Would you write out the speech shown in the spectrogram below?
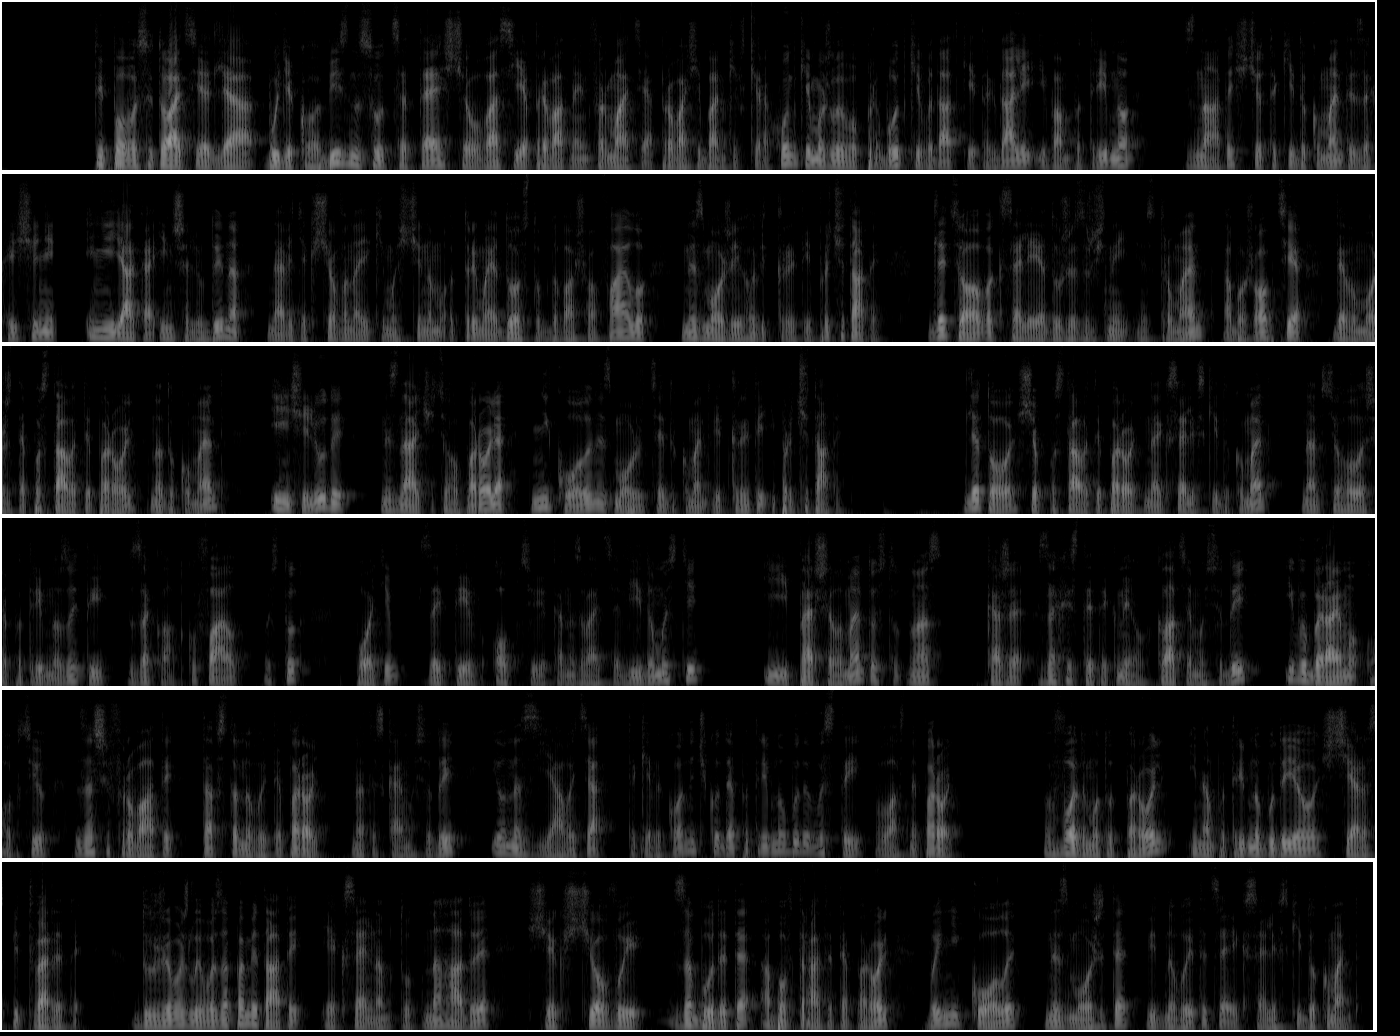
Типова ситуація для будь-якого бізнесу це те, що у вас є приватна інформація про ваші банківські рахунки, можливо, прибутки, видатки і так далі, і вам потрібно знати, що такі документи захищені, і ніяка інша людина, навіть якщо вона якимось чином отримає доступ до вашого файлу, не зможе його відкрити і прочитати. Для цього в Excel є дуже зручний інструмент або ж опція, де ви можете поставити пароль на документ, і інші люди, не знаючи цього пароля, ніколи не зможуть цей документ відкрити і прочитати. Для того, щоб поставити пароль на екселівський документ, нам всього лише потрібно зайти в закладку Файл, ось тут, потім зайти в опцію, яка називається Відомості. І перший елемент ось тут у нас каже Захистити книгу. Клацаємо сюди і вибираємо опцію Зашифрувати та встановити пароль. Натискаємо сюди, і у нас з'явиться таке віконечко, де потрібно буде ввести власне пароль. Вводимо тут пароль, і нам потрібно буде його ще раз підтвердити. Дуже важливо запам'ятати, і Excel нам тут нагадує, що якщо ви забудете або втратите пароль, ви ніколи не зможете відновити цей екселівський документ.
